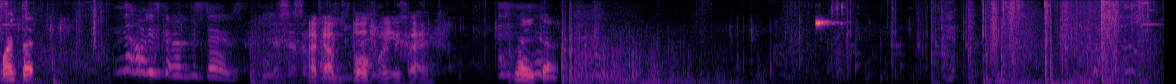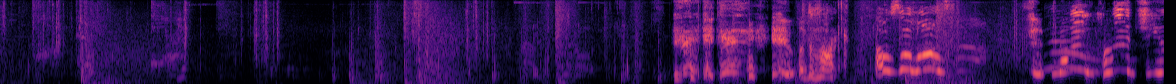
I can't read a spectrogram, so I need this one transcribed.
Worth it. No, he's going up the stairs. This isn't I got both of you guys. No, you didn't. What the fuck? I was so lost! No, Clutch, you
